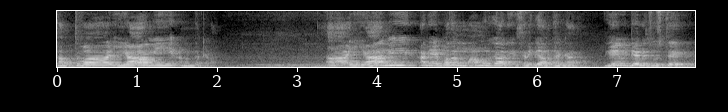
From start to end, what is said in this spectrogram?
తత్వాయామి అని ఉంది అక్కడ. ఆ యామి అనే పదం మామూలుగా అది సరిగ్గా అర్థం కాదు. ఏమిటి అని చూస్తే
